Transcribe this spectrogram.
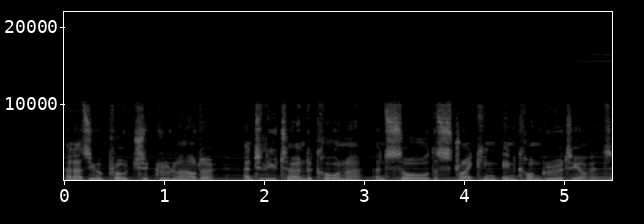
And as you approached, it grew louder until you turned a corner and saw the striking incongruity of it.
